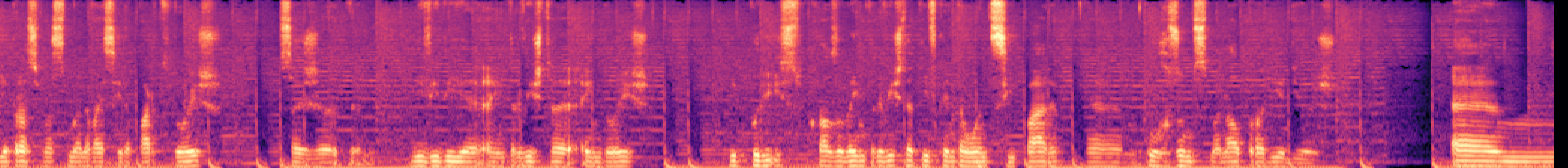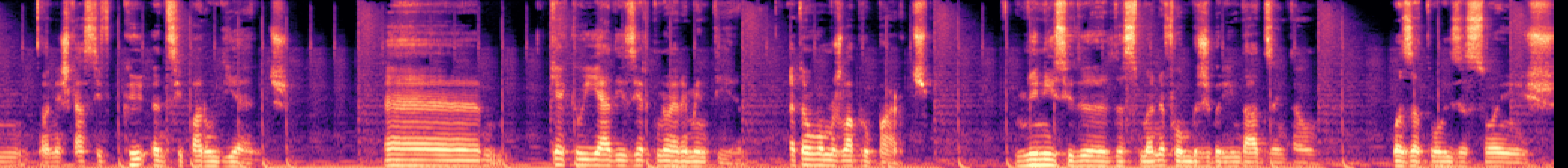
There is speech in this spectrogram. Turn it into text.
e a próxima semana vai sair a parte 2, ou seja, dividia a entrevista em dois e por isso, por causa da entrevista, tive que então antecipar uh, o resumo semanal para o dia de hoje. Um, ou neste caso tive que antecipar um dia antes. O que é que eu ia dizer que não era mentira? Então vamos lá por partes. No início de, da semana fomos brindados então com as atualizações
